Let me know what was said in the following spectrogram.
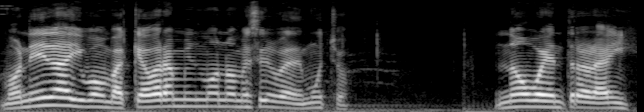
Moneda y bomba, que ahora mismo no me sirve de mucho. No voy a entrar ahí.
